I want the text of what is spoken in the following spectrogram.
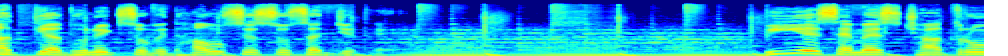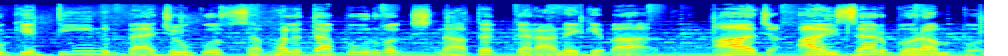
अत्याधुनिक सुविधाओं से सुसज्जित है। बीएसएमएस छात्रों के तीन बैचों को सफलतापूर्वक स्नातक कराने के बाद आज आईसर बुरमपुर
